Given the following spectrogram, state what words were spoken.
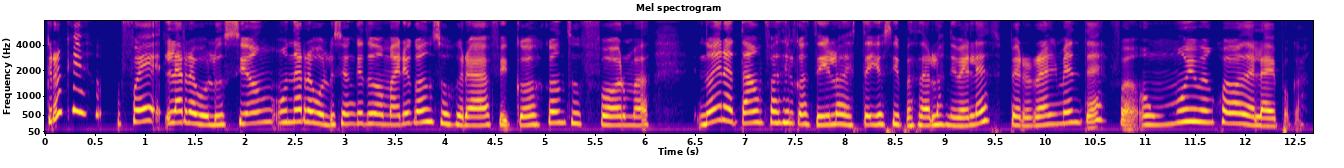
creo que fue la revolución, una revolución que tuvo Mario con sus gráficos, con sus formas. No era tan fácil conseguir los destellos y pasar los niveles, pero realmente fue un muy buen juego de la época.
